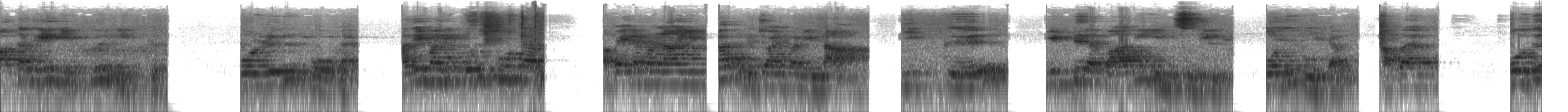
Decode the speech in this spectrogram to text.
பக்கத்துலயே இப்பு இக்கு பொழுது போக அதே மாதிரி பொது கூட்டம். அப்ப என்ன பண்ணலாம்? இப்ப இப்படி ஜாயின் பண்ணிடலாம். இக்கு இட்டுல பாதி இன்சுலின். பொது கூட்டம். அப்ப பொது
